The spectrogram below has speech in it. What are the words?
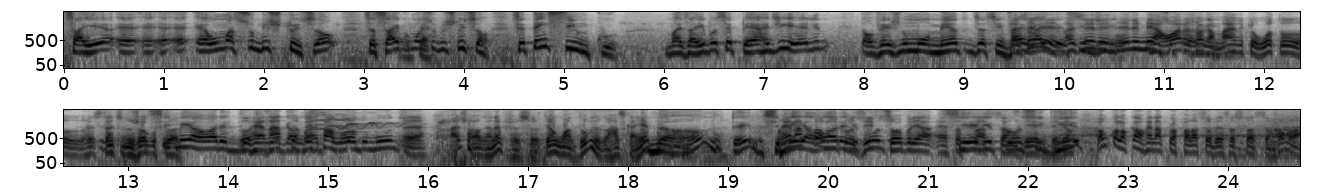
Sair é, é, é, é, uma substituição, você sai com uma okay. substituição. Você tem cinco, mas aí você perde ele talvez num momento dizer assim, vai mas lá ele, e decide. Mas ele, ele meia hora joga mim. mais do que o outro restante do jogo Sim, todo. meia hora ele O Renato também falou. Todo mundo. É, mas joga, né, professor? Tem alguma dúvida do Arrascaeta? Não, não tem. Mas se o Renato meia falou, hora inclusive, ele, sobre a, essa se situação ele conseguir... dele, Vamos colocar o Renato para falar sobre essa situação. Vamos lá,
